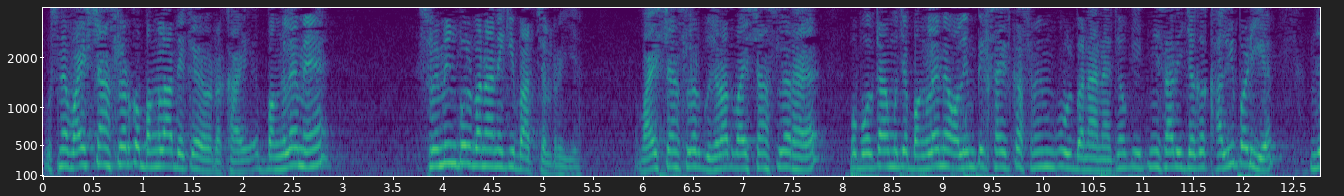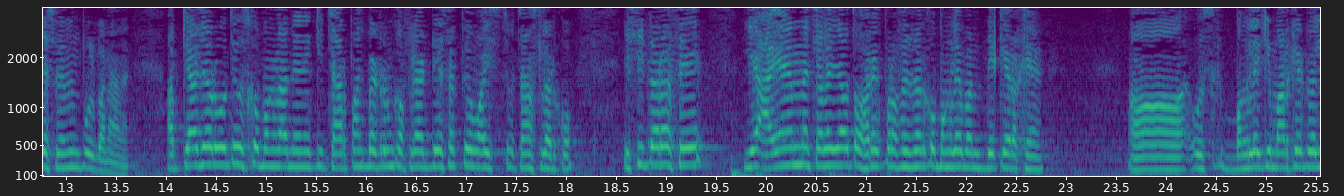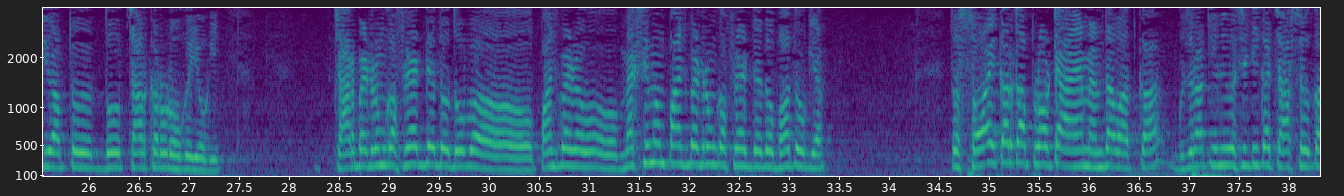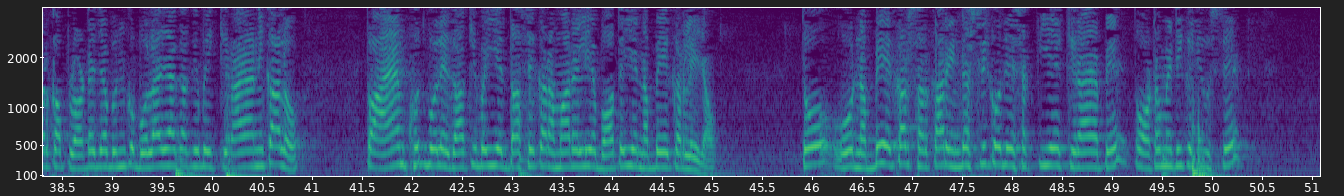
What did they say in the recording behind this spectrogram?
उसने वाइस चांसलर को बंगला देके रखा है। बंगले में स्विमिंग पूल बनाने की बात चल रही है। Vice chancellor, Gujarat vice chancellor है, वो बोलता है, मुझे बंगले में ओलंपिक साइज़ का स्विमिंग पूल बनाना है, क्योंकि इतनी सारी जगह खाली पड़ी है, मुझे स्विमिंग पूल बनाना है। अब क्या ज़रूरत है उसको बंगला देने की? चार पाँच बेडरूम का फ्लैट दे सकते हो वाइस चांसलर को? इसी तरह से ये आईआईएम में चले जाओ तो हर एक प्रोफेसर को बंगले बन दे के रखे। हैं उस बंगले की मार्केट वैल्यू अब तो दो चार करोड़ हो गई होगी। चार बेडरूम का फ्लैट दे दो दो पाँच बेड मैक्सिमम पाँच बेडरूम का फ्लैट दे दो, बहुत हो गया। तो सौ एकड़ का प्लॉट है आईएम अहमदाबाद का। गुजरात यूनिवर्सिटी का चार सौ एकड़ का प्लॉट है। जब उनको बोला जाएगा कि भाई किराया निकालो तो आईएम खुद बोलेगा कि भाई ये दस एकड़ हमारे लिए बहुत है, ये नब्बे एकड़ ले जाओ। तो वो 90 एकड़ सरकार इंडस्ट्री को दे सकती है किराया पे तो ऑटोमेटिकली उससे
